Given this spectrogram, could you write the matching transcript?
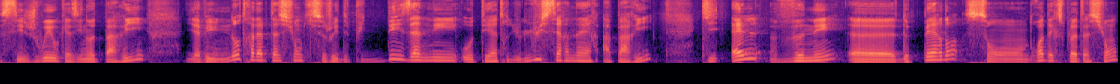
s'est joué au Casino de Paris, il y avait une autre adaptation qui se jouait depuis des années au théâtre du Lucernaire à Paris, qui, elle, venait de perdre son droit d'exploitation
